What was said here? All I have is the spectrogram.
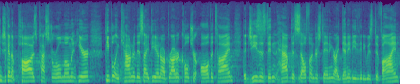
I'm just going to pause pastoral moment here. People encounter this idea in our broader culture all the time that Jesus didn't have this self understanding or identity that he was divine,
